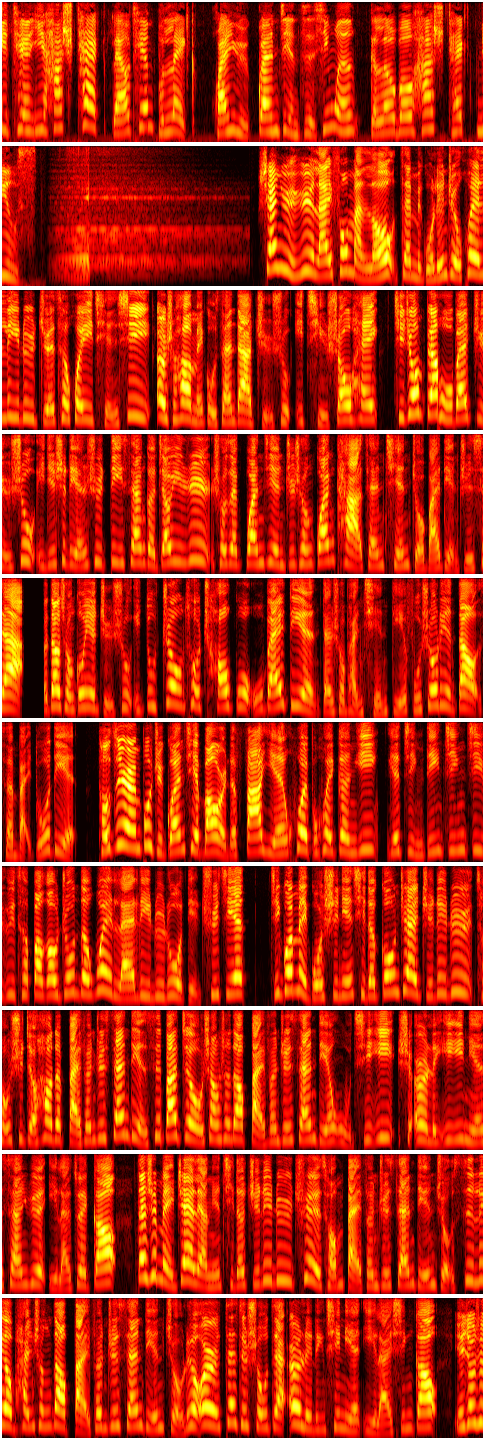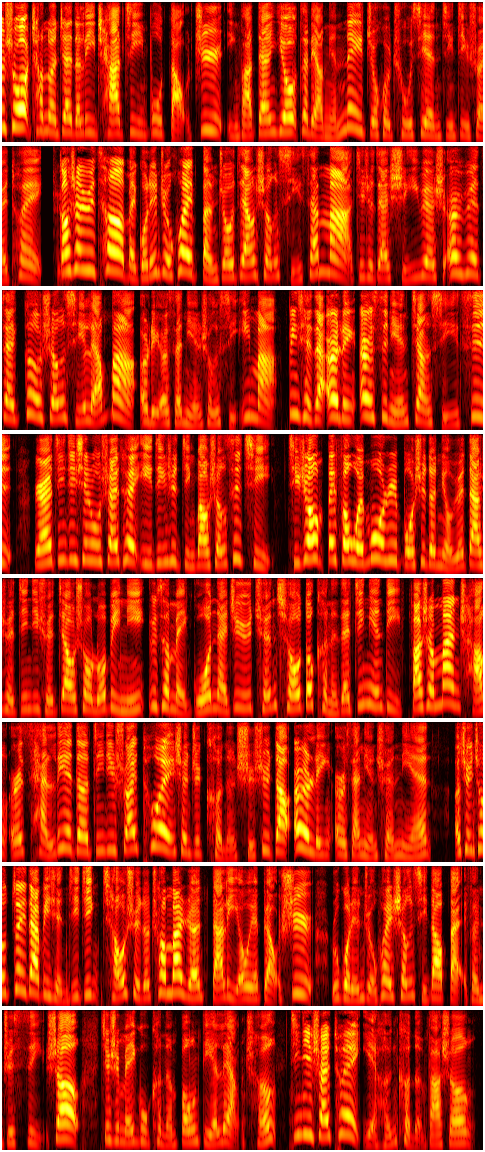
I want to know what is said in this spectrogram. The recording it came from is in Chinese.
一天一 hashtag 聊天不累，环宇关键字新闻 global hashtag news。山雨欲来风满楼，在美国联准会利率决策会议前夕，二十号美股三大指数一起收黑，其中标普五百指数已经是连续第三个交易日收在关键支撑关卡三千九百点之下，而道琼工业指数一度重挫超过五百点，但收盘前跌幅收敛到三百多点。投资人不只关切鲍尔的发言会不会更鹰，也紧盯经济预测报告中的未来利率落点区间。尽管美国十年期的公债殖利率从十九号的百分之三点四八九上升到百分之三点五七一，是二零一一年三月以来最高，但是美债两年期的殖利率却从百分之三点九四六攀升到百分之三点九六二，再次收在二零零七年以来新高。也就是说，长短债的利差进一步导致引发担忧，在两年内就会出现经济衰退。高盛预测，美国联准会本周将升息三码，接着在十一月、十二月再各升息两码，二零二三年升息一码，并且在二零二四年降息一次。然而，经济陷入衰退已经是警报声四起。其中，被封为“末日博士”的纽约大学经济学教授罗比尼预测，美国乃至于全球都可能在今年底发生漫长而惨烈的经济衰退，甚至可能持续到二零二三年全年。而全球最大避险基金桥水的创办人达里欧也表示，如果联准会升息到百分之四以上，就是美股可能崩跌两成，经济衰退也很可能发生。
